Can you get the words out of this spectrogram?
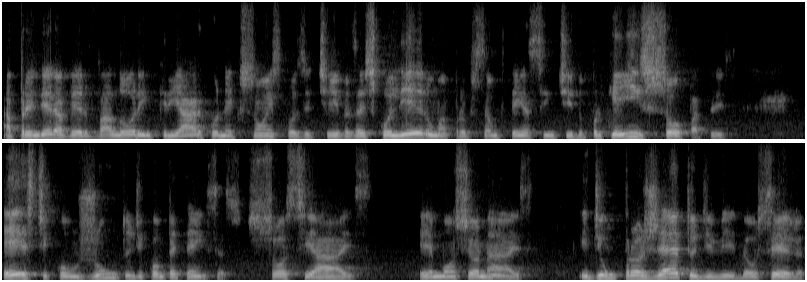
aprender a ver valor em criar conexões positivas, a escolher uma profissão que tenha sentido. Porque isso, Patrícia, este conjunto de competências sociais, emocionais e de um projeto de vida, ou seja,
